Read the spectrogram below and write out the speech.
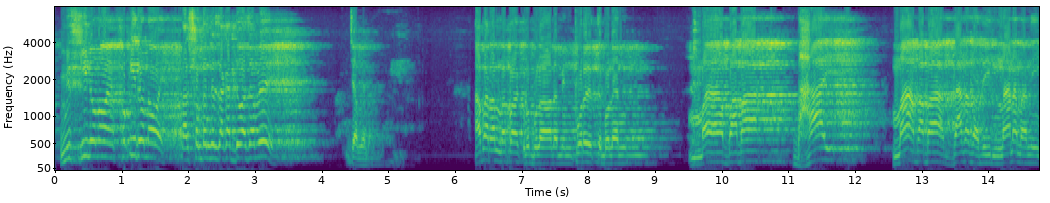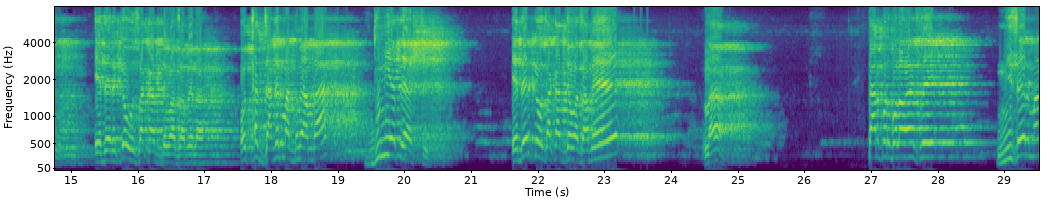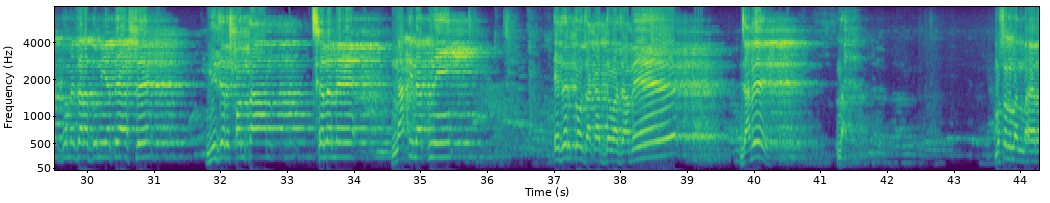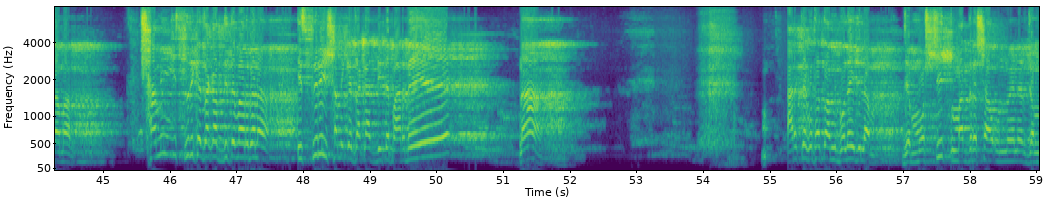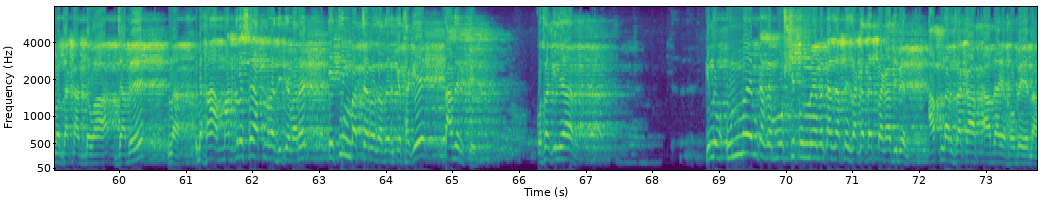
মিসকিনও নয়, ফকিরও নয়, তার সন্তানকে জাকাত দেওয়া যাবে? যাবে না। আবার আল্লাহ পাক রব্বুল আলামিন পরেতে বলেন, মা, বাবা, ভাই মা, বাবা, দাদা, দাদি, নানা, নানি, এদেরকেও জাকাত দেওয়া যাবে না। অর্থাৎ যাদের মাধ্যমে আমরা দুনিয়াতে আসছি, এদেরকেও জাকাত দেওয়া যাবে না। তারপর বলা হয়েছে, নিজের মাধ্যমে যারা দুনিয়াতে আসছে, নিজের সন্তান, ছেলে মেয়ে, নাতি, নাতনি, এদেরকেও জাকাত দেওয়া যাবে যাবে না। মুসলমান ভাইয়েরা আমার, স্বামী স্ত্রীকে জাকাত দিতে পারবে না, স্ত্রী স্বামীকে জাকাত দিতে পারবে না। আরেকটা কথা তো আমি বলেই দিলাম যে মসজিদ, মাদ্রাসা উন্নয়নের জন্য জাকাত দেওয়া যাবে না। হ্যাঁ মাদ্রাসায় আপনারা দিতে পারেন, এতিম বাচ্চারা যাদেরকে থাকে, তাদেরকে। কথা ক্লিয়ার কিন্তু উন্নয়ন কাজে, মসজিদ উন্নয়নের কাজে আপনি জাকাতের টাকা দিবেন, আপনার জাকাত আদায় হবে না।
